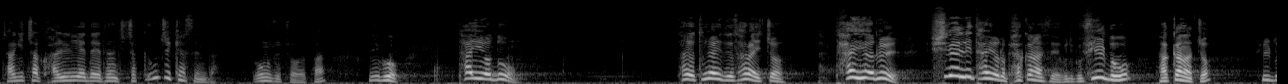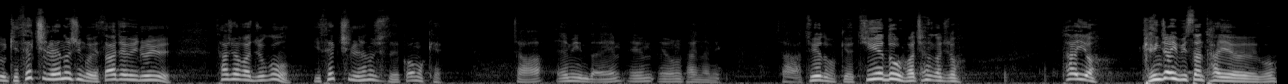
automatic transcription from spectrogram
자기 차 관리에 대해서는 진짜 끔찍했습니다. 너무 좋죠, 외판. 그리고 타이어도 타이어 트레이드 살아있죠. 타이어를 피렐리 타이어로 바꿔놨어요. 그리고 휠도 바꿔놨죠. 휠도 이렇게 색칠을 해놓으신 거예요. 사제 휠을 사셔가지고 이 색칠을 해놓으셨어요. 검게. 자, M입니다. M, M 에어로 다이나믹. 자, 뒤에도 볼게요. 뒤에도 마찬가지로 타이어. 굉장히 비싼 타이어예요, 이거.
